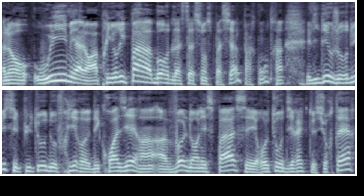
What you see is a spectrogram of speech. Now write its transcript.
Alors oui, mais alors a priori pas à bord de la station spatiale. Par contre, hein. l'idée aujourd'hui c'est plutôt d'offrir euh, des croisières, hein, un vol dans l'espace et retour direct sur Terre.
